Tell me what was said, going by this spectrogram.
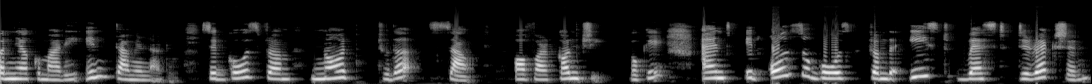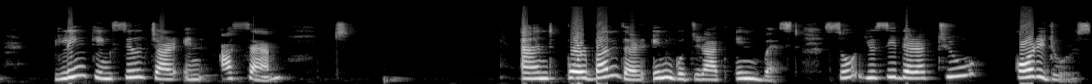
kanyakumari in tamil nadu so it goes from north to the south of our country okay and it also goes from the east west direction linking Silchar in Assam and Porbandar in Gujarat in west. So you see there are two corridors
